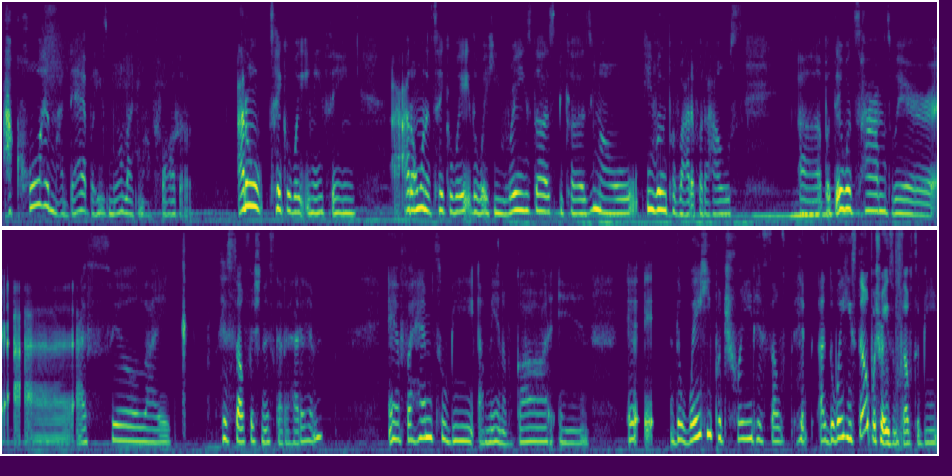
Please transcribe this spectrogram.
I call him my dad, but he's more like my father. I don't take away anything I don't want to take away the way he raised us because, you know, he really provided for the house. Uh, but there were times where I, I feel like his selfishness got ahead of him. And for him to be a man of God and it, it, the way he portrayed himself, uh, the way he still portrays himself to be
